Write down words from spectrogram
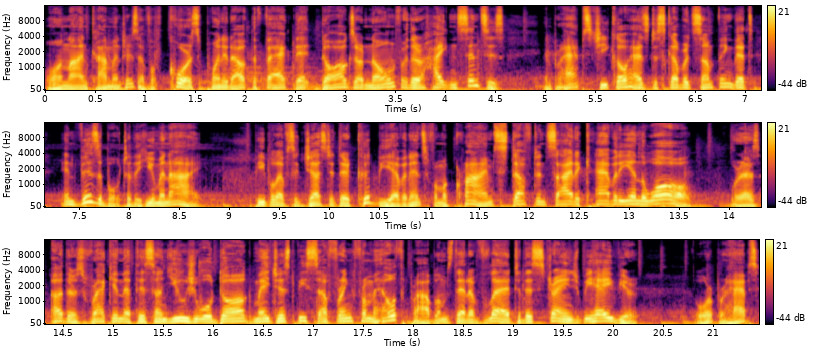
Online commenters have of course pointed out the fact that dogs are known for their heightened senses, and perhaps Chico has discovered something that's invisible to the human eye. People have suggested there could be evidence from a crime stuffed inside a cavity in the wall whereas others reckon that this unusual dog may just be suffering from health problems that have led to this strange behavior. Or perhaps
